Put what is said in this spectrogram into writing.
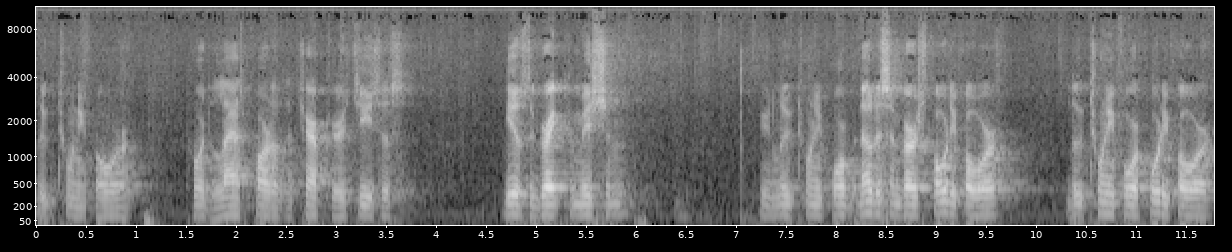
Luke 24, toward the last part of the chapter, as Jesus gives the Great Commission here in Luke 24. But notice in verse 44, Luke 24, 44,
